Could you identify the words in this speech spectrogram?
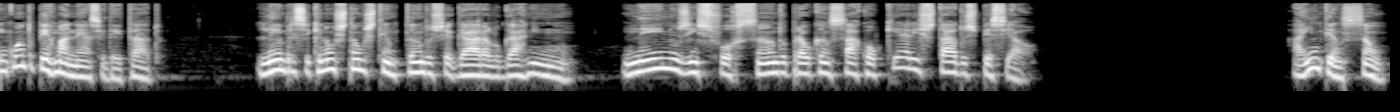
Enquanto permanece deitado, lembre-se que não estamos tentando chegar a lugar nenhum, nem nos esforçando para alcançar qualquer estado especial. A intenção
